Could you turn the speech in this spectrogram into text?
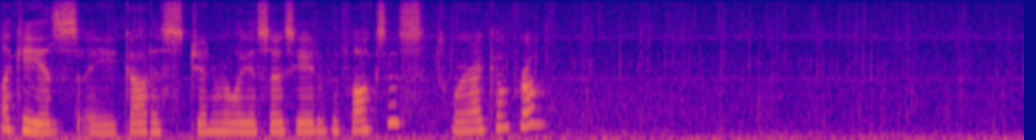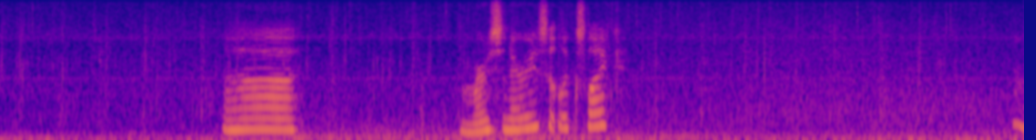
Leki is a goddess generally associated with foxes. Where I come from. Uh, mercenaries, it looks like. Hmm.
